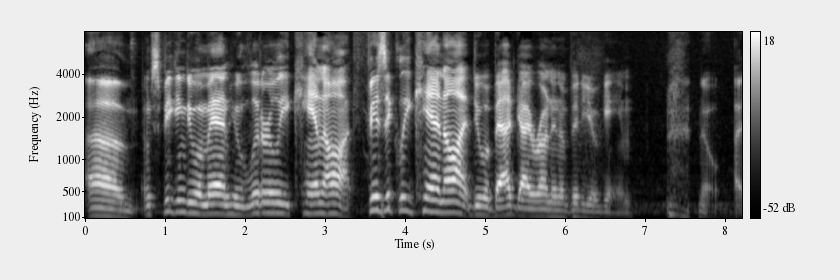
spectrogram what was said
um, I'm speaking to a man who literally cannot, physically cannot do a bad guy run in a video game. no, I,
